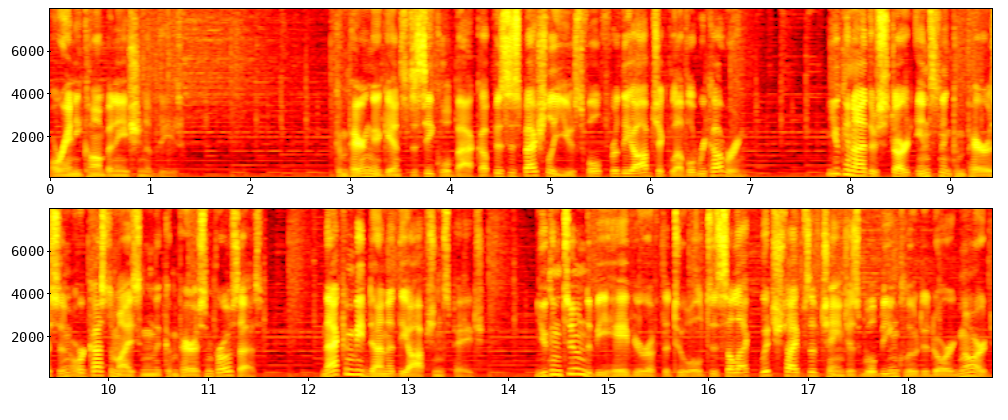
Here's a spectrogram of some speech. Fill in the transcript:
or any combination of these. Comparing against a SQL backup is especially useful for the object level recovering. You can either start instant comparison or customizing the comparison process. That can be done at the Options page. You can tune the behavior of the tool to select which types of changes will be included or ignored.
